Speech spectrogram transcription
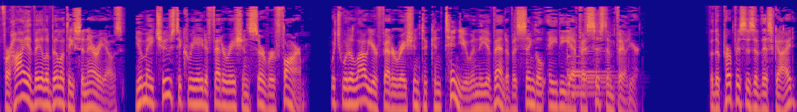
For high availability scenarios, you may choose to create a Federation server farm, which would allow your Federation to continue in the event of a single ADFS system failure. For the purposes of this guide,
